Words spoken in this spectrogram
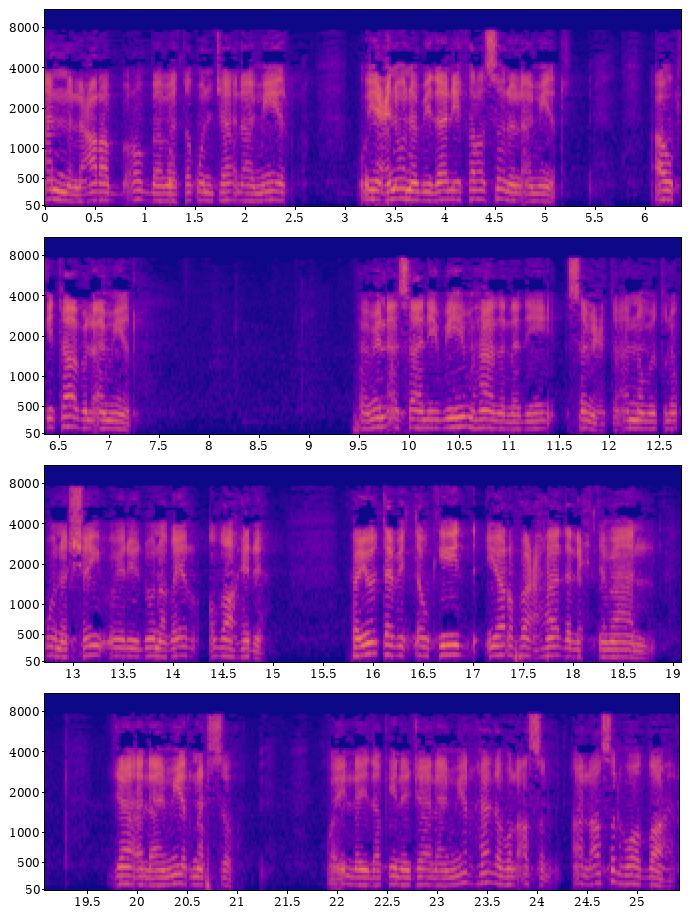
أن العرب ربما تقول جاء الأمير ويعنون بذلك رسول الأمير. أو كتاب الأمير. فمن أساليبهم هذا الذي سمعت أنهم يطلقون الشيء ويريدون غير ظاهره. فيؤتى بالتوكيد يرفع هذا الاحتمال. جاء الأمير نفسه. وإلا إذا قيل جاء الأمير هذا هو الأصل. الأصل هو الظاهر.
